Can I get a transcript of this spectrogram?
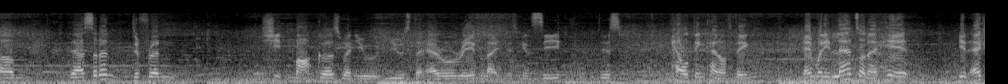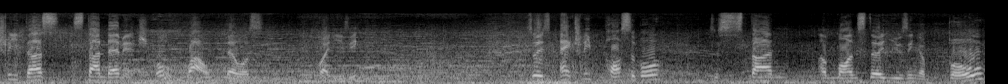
um, there are certain different hit markers when you use the arrow rain, like as you can see, this pelting kind of thing. And when it lands on a head, it actually does stun damage. Oh wow, that was quite easy. So it's actually possible to stun a monster using a bow,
